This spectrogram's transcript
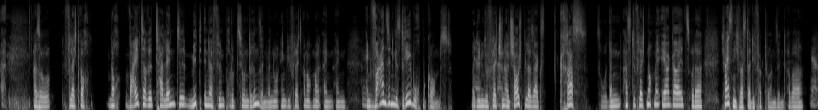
ähm, also vielleicht auch noch weitere Talente mit in der Filmproduktion drin sind, wenn du irgendwie vielleicht auch noch mal ein ein, ein wahnsinniges Drehbuch bekommst, bei ja, dem du vielleicht ja. schon als Schauspieler sagst, krass, so, dann hast du vielleicht noch mehr Ehrgeiz oder ich weiß nicht, was da die Faktoren sind, aber ja.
